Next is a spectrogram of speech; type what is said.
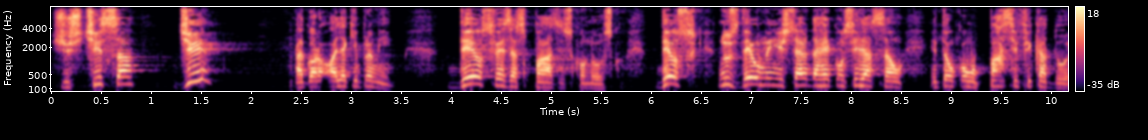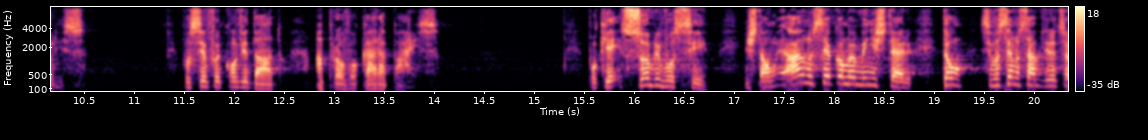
justiça de. Agora, olha aqui para mim. Deus fez as pazes conosco. Deus nos deu o ministério da reconciliação. Então, como pacificadores, você foi convidado a provocar a paz. Porque sobre você está um. Ah, eu não sei qual é o meu ministério. Então, se você não sabe direito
